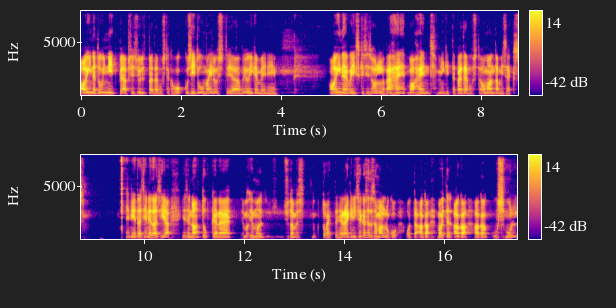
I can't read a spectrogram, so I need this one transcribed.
ainetunnid peab siis üldpädevustega kokku siduma ilusti ja, või õigemini aine võikski siis olla vähe, vahend mingite pädevuste omandamiseks ja nii edasi ja nii edasi ja, ja see natukene ja ma südamest toetan ja räägin ise ka sedasama lugu. oota, aga ma ütlen, aga, aga kus mul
